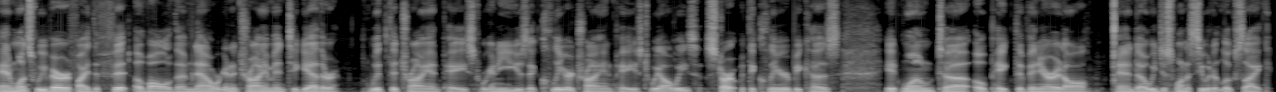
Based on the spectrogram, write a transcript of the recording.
And once we verified the fit of all of them, now we're going to try them in together with the try and paste. We're going to use a clear try and paste. We always start with the clear because it won't uh, opaque the veneer at all. And uh, we just want to see what it looks like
